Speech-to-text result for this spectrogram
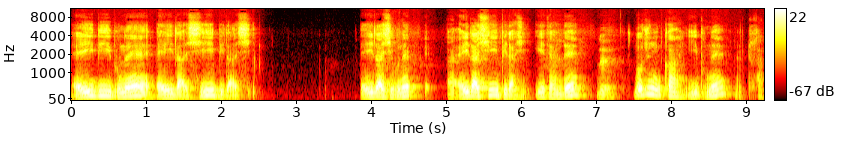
AB분의 A 다시 B 다시 A 다시 분의 아, A 다시 B 다시 이해되는데 네. 넣어주니까 2분의 루트 3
